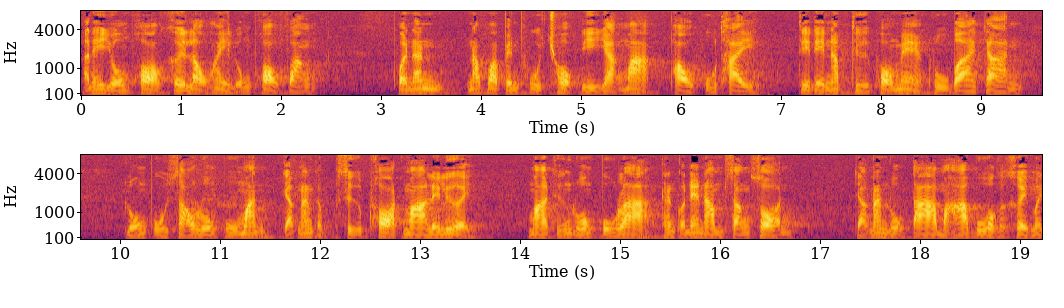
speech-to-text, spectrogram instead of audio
อันนี้โยมพ่อเคยเล่าให้หลวงพ่อฟัง เพราะนั้นนับว่าเป็นผู้โชคดีอย่างมากเผ่าภูไทย ที่ได้นับถือพ่อแม่ครูบาอาจารย์หลวงปู่เสาหลวงปู่มั่น จากนั้นก็สืบทอดมาเรื่อยๆ มาถึงหลวงปู่ล่า ท่านก็แนะนำสั่งสอน จากนั้นหลวงตามหาบัวก็เคยมา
